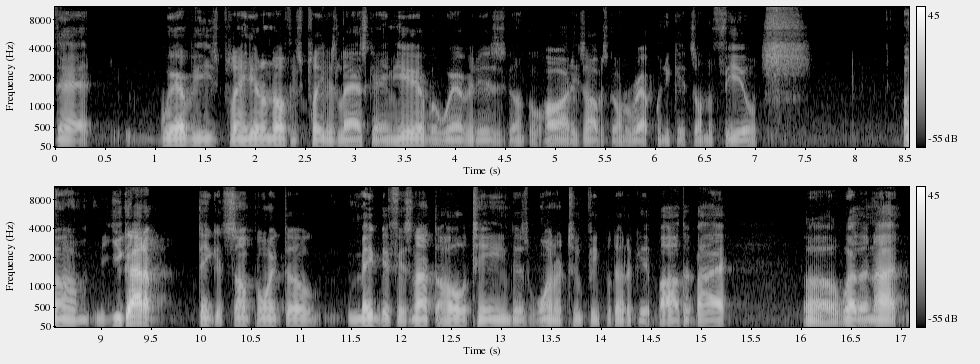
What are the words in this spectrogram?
that wherever he's playing, he don't know if he's played his last game here, but wherever it is, he's going to go hard. He's always going to rep when he gets on the field. Um, you got to think at some point, though, maybe if it's not the whole team, there's one or two people that'll get bothered by it. Uh, whether or not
